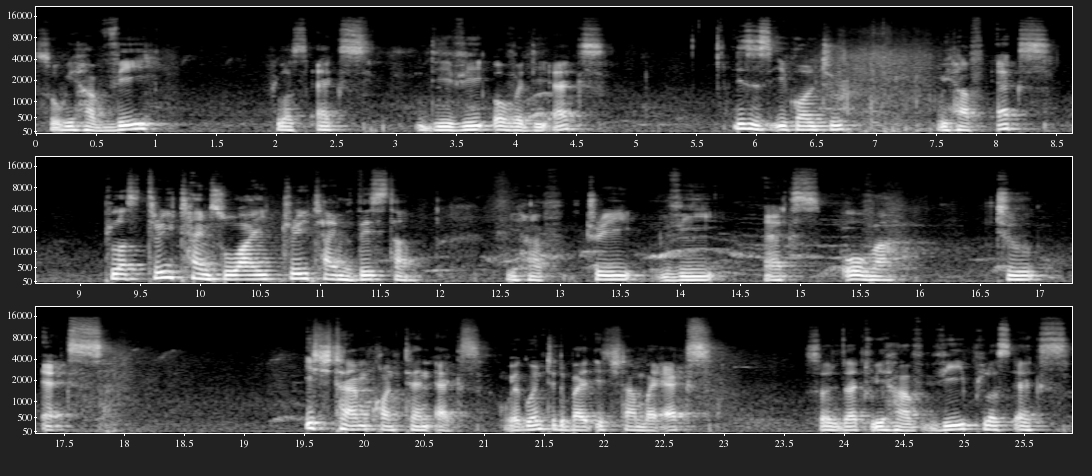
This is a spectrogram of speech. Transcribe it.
So we have v plus x dv over dx. This is equal to, we have x plus 3 times y, 3 times this term. We have 3vx over 2x. Each term contain x. We are going to divide each term by x so that we have v plus x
